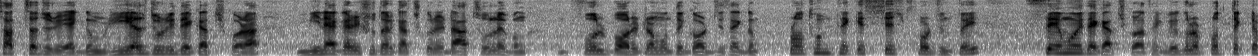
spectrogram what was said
সাচ্চা জরি একদম রিয়েল জরি দিয়ে কাজ করা। মিনাকারি সুতার কাজ করে, এটা আঁচল এবং ফুল বডিটার মধ্যে গর্জেস একদম প্রথম থেকে শেষ পর্যন্তই সেম ওয়েতে কাজ করা থাকবে। এগুলো প্রত্যেকটা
